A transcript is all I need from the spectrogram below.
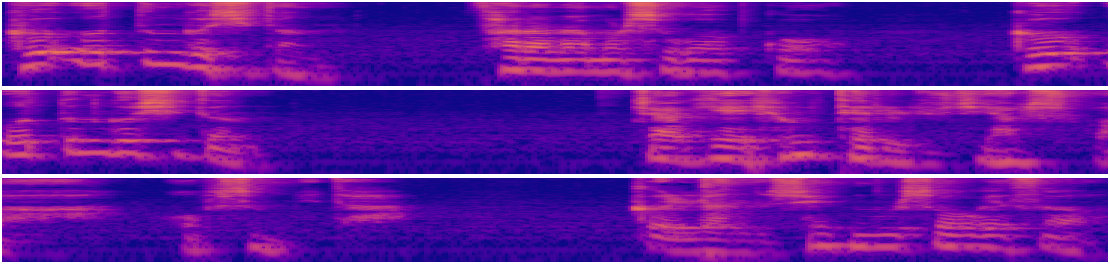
그 어떤 것이든 살아남을 수가 없고 그 어떤 것이든 자기의 형태를 유지할 수가 없습니다. 끓는 쇳물 속에서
